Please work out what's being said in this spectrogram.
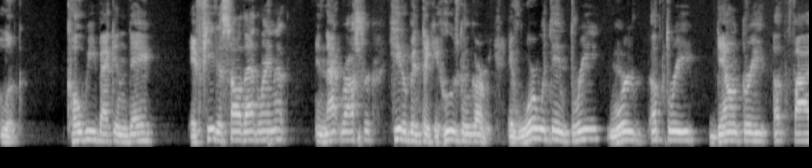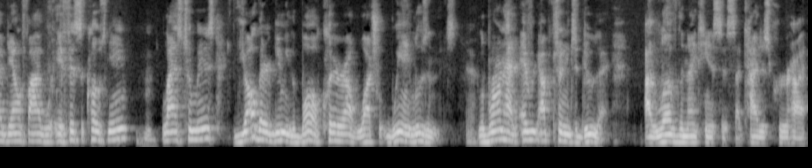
look, Kobe back in the day, if he'd have saw that lineup in that roster, he'd have been thinking, "Who's going to guard me?" If we're within three, we're up three, down three, up five, down five. If it's a close game, Mhm. last two minutes, y'all better give me the ball, clear out, watch. We ain't losing this. Yeah. LeBron had every opportunity to do that. I love the 19 assists. I tied his career high.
